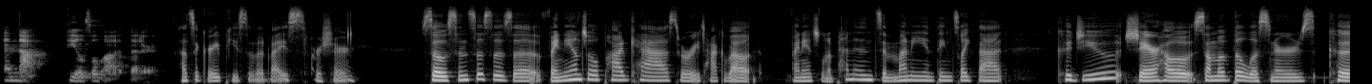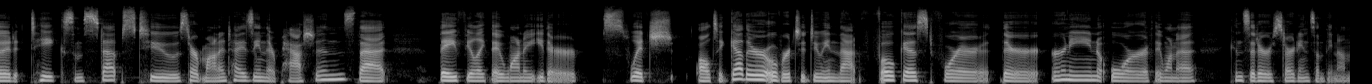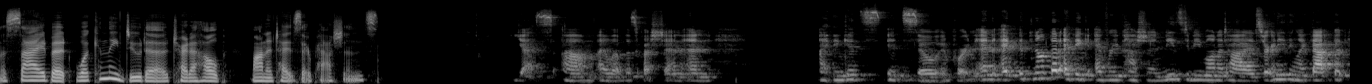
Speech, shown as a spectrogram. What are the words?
and that feels a lot better. That's a great piece of advice for sure. So since this is a financial podcast where we talk about financial independence and money and things like that could you share how some of the listeners could take some steps to start monetizing their passions that they feel like they want to either switch altogether over to doing that focused for their earning or if they want to consider starting something on the side? But what can they do to try to help monetize their passions? Yes, um, I love this question. And I think it's it's so important, and I, it's not that I think every passion needs to be monetized or anything like that, but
